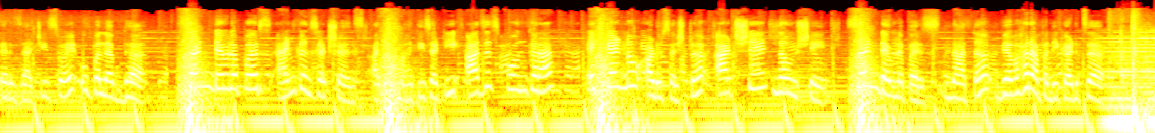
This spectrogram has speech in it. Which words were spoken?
कर्जाची सोय उपलब्ध. सन डेव्हलपर्स अँड कन्स्ट्रक्शन्स अधिक माहितीसाठी आजच फोन करा एक्क्याण्णव अडुसष्ट आठशे नऊशे. सन डेव्हलपर्स नातं व्यवहारापलीकडचं.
